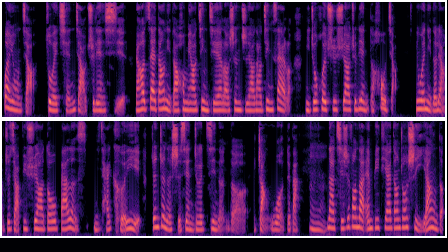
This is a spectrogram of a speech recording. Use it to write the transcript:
惯用脚作为前脚去练习，然后再当你到后面要进阶了，甚至要到竞赛了，你就会去需要去练你的后脚，因为你的两只脚必须要都 balance，你才可以真正的实现你这个技能的掌握，对吧？嗯，那其实放到 MBTI 当中是一样的，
